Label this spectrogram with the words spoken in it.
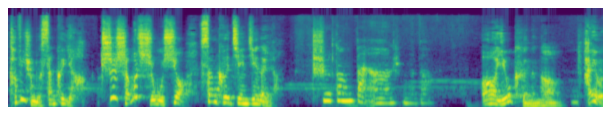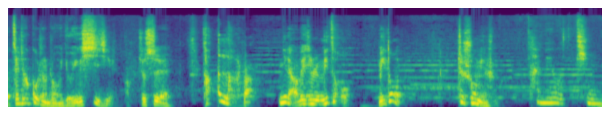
他为什么有三颗牙？吃什么食物需要三颗尖尖的牙？吃钢板啊什么的，哦，也有可能哈、还有，在这个过程中有一个细节啊，就是他摁喇叭，那两个外星人没走，没动，这说明什么？他没有听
